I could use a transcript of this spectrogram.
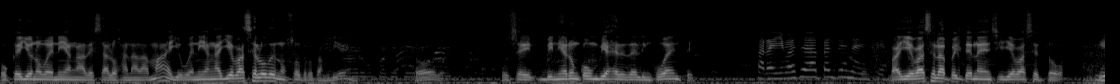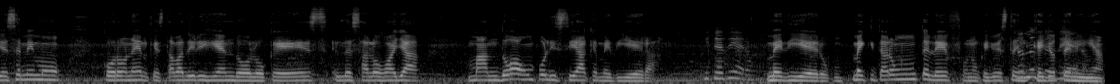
porque ellos no venían a desalojar nada más, ellos venían a llevárselo de nosotros también, todo. Entonces vinieron con un viaje de delincuentes. Para llevarse la pertenencia. Para llevarse la pertenencia y llevarse todo. Y ese mismo coronel que estaba dirigiendo lo que es el desalojo allá, mandó a un policía que me diera. ¿Y te dieron? Me dieron. Me quitaron un teléfono que yo, este, ¿Dónde que te yo dieron? tenía.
